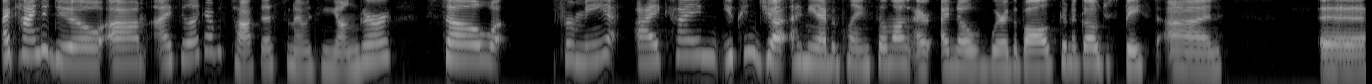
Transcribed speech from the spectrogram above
I kind of do. Um, I feel like I was taught this when I was younger. So for me, I kind you can just. I mean, I've been playing so long. I I know where the ball's gonna go just based on uh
